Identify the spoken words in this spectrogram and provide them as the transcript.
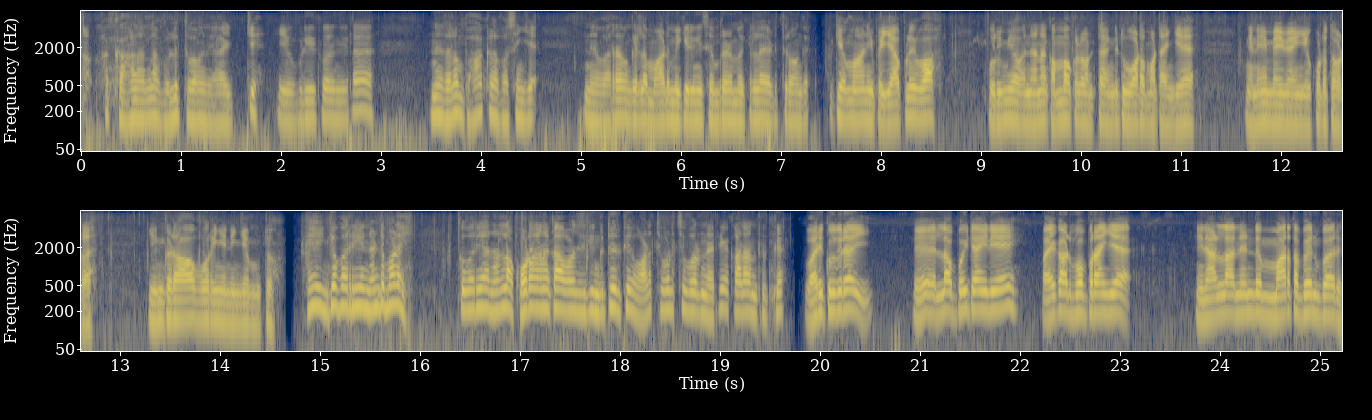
நல்லா காளான்லாம் வெளுத்து வாங்குது. எப்படி இருக்கு இன்னும் இதெல்லாம் பார்க்கல பசங்க. இன்னும் வர்றவங்க எல்லாம் மாடு மேய்க்கிறவங்க செம்பரம் மேய்க்கலாம் எடுத்துருவாங்க. ஓகேம்மா நீ இப்போ ஏப்பிளே வா. பொறுமையாக வந்தேன்னா கம்மாக்குள்ளே வந்துட்டா. இங்கிட்டு ஓட மாட்டாங்க. இங்கனே மேய்வாங்க கூட்டத்தோட. எங்கடா போகிறீங்க நீங்கள் மட்டும்? ஏய் இங்கே வர்றிய நண்டு மலை இங்கே வரையா நல்லா கொடை கணக்காக வளர்ச்சி இங்கிட்ட இருக்கு வளர்ச்சி வளர்ச்சி வர நிறைய காளான் இருக்கு. வரி குதிரை. ஏ எல்லாம் போயிட்டாங்களே. வயக்காடு போப்புறாங்க. நீ நல்லா நின்று மரத்தை பேன்னு பாரு.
